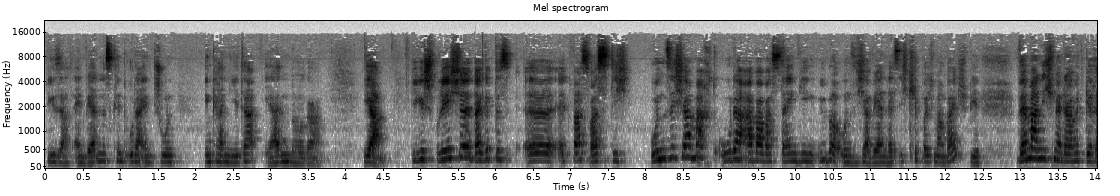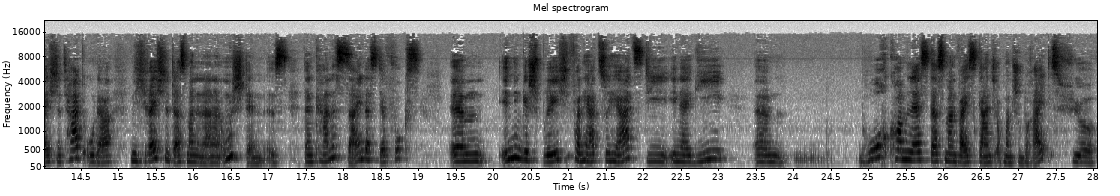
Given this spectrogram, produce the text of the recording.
wie gesagt ein werdendes Kind oder ein schon inkarnierter Erdenbürger. Ja, die Gespräche, da gibt es äh, etwas, was dich unsicher macht oder aber was dein Gegenüber unsicher werden lässt. Ich gebe euch mal ein Beispiel. Wenn man nicht mehr damit gerechnet hat oder nicht rechnet, dass man in anderen Umständen ist, dann kann es sein, dass der Fuchs ähm, in den Gesprächen von Herz zu Herz die Energie ähm, hochkommen lässt, dass man weiß gar nicht, ob man schon bereit ist für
